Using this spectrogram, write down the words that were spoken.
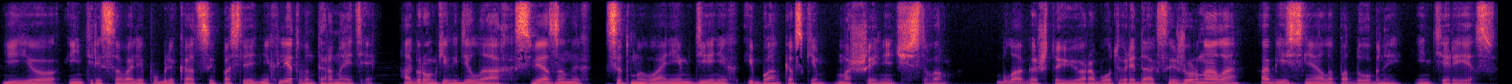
Ее интересовали публикации последних лет в интернете о громких делах, связанных с отмыванием денег и банковским мошенничеством. Благо, что ее работа в редакции журнала объясняла подобный интерес.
